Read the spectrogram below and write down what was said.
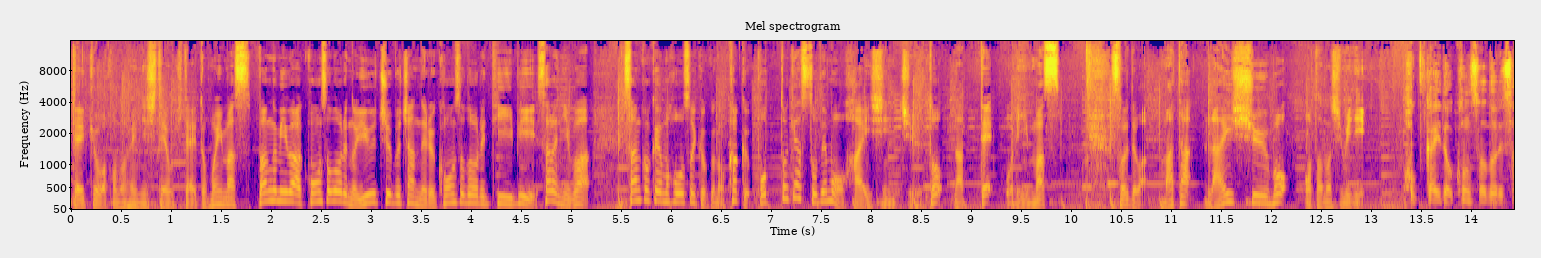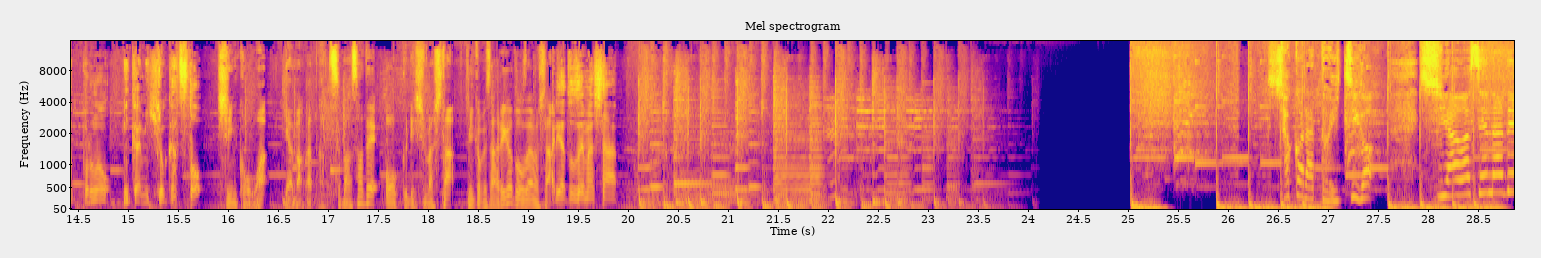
えー、今日はこの辺にしておきたいと思います。番組はコンソドーレの YouTube チャンネルコンソドーレ TV さらには三角山放送局の各ポッドキャストでも配信中となっておりますそれではまた来週もお楽しみに。北海道コンサドーレ札幌の三上弘勝と。進行は山形翼でお送りしました。三上さんありがとうございました。ありがとうございました。ショコラとイチゴ。幸せな出会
